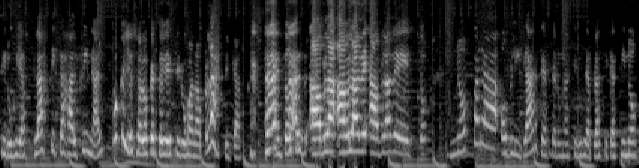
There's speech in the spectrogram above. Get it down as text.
cirugías plásticas al final, porque yo sé lo que soy de cirujana plástica. Entonces habla, habla, de, habla de esto, no para obligarte a hacer una cirugía plástica, sino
